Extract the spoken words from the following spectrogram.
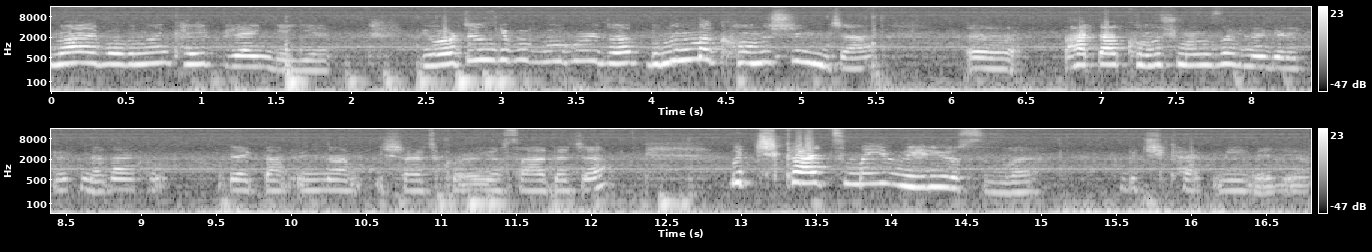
Noel kayıp rengeyi. Gördüğünüz gibi bu burada. Bununla konuşunca e, hatta konuşmanıza bile gerek yok. Neden direkten ünlem işareti koyuyor sadece. Bu çıkartmayı veriyor size. Bu çıkartmayı veriyor.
